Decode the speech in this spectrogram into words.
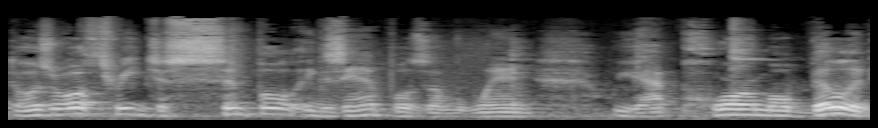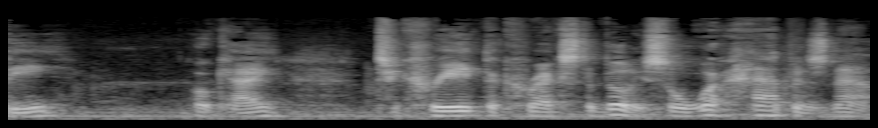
Those are all three just simple examples of when we have poor mobility, okay, to create the correct stability. So what happens now?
